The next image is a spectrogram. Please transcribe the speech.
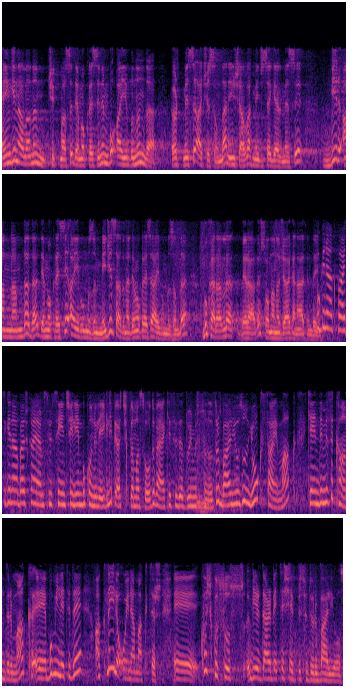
Engin Alan'ın çıkması demokrasinin bu ayıbının da örtmesi açısından inşallah meclise gelmesi bir anlamda da demokrasi ayıbımızın meclis adına demokrasi ayıbımızın da bu kararla beraber sonlanacağı kanaatindeyim. Bugün AK Parti Genel Başkan Yardımcısı Hüseyin Çelik'in bu konuyla ilgili bir açıklaması oldu. Belki siz de duymuşsunuzdur. Balyozu yok saymak, kendimizi kandırmak, e, bu milleti de aklıyla oynamaktır. E, kuşkusuz bir darbe teşebbüsüdür balyoz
